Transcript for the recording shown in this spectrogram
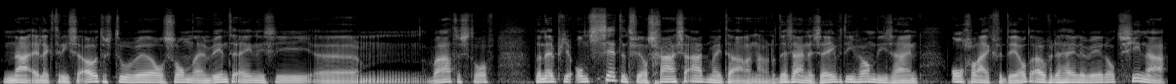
naar elektrische auto's toe wil, zon- en windenergie, ehm, waterstof, dan heb je ontzettend veel schaarse aardmetalen nodig. Er zijn er 17 van, die zijn ongelijk verdeeld over de hele wereld. China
